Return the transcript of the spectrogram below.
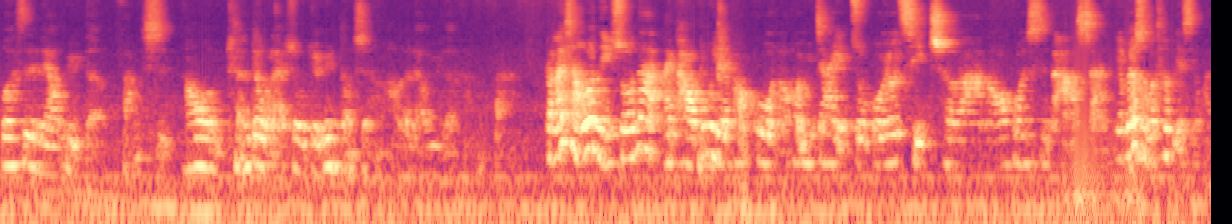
或者是疗愈的方式。然后可能对我来说，我觉得运动是很好的疗愈的方法。本来想问你说，那哎，跑步也跑过，然后瑜伽也做过，又骑车啊，然后或者是爬山，有没有什么特别喜欢？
